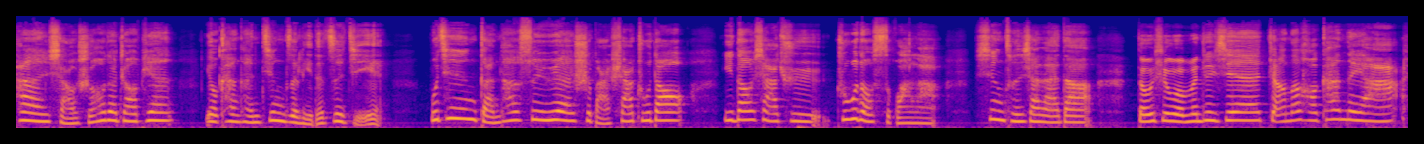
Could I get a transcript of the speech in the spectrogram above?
看小时候的照片，又看看镜子里的自己，不禁感叹岁月是把杀猪刀，一刀下去，猪都死光了，幸存下来的都是我们这些长得好看的呀！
